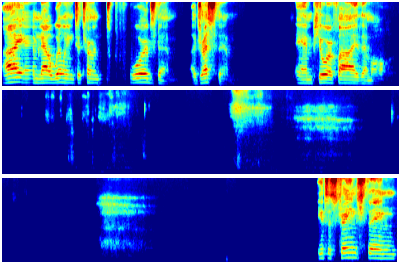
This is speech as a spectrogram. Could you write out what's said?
I am now willing to turn towards them, address them, and purify them all. It's a strange thing.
